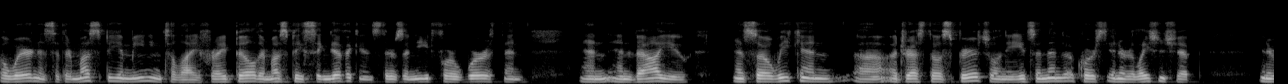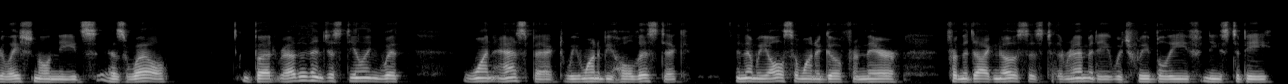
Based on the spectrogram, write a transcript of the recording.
awareness that there must be a meaning to life, right, Bill? There must be significance. There's a need for worth and and and value, and so we can uh, address those spiritual needs, and then of course interrelationship, interrelational needs as well. But rather than just dealing with one aspect, we want to be holistic, and then we also want to go from there, from the diagnosis to the remedy, which we believe needs to be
